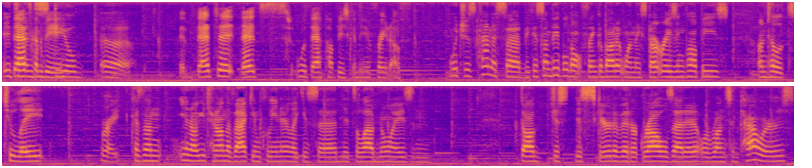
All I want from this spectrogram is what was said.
It's that's gonna be instilled, uh, that's it. That's what that puppy's gonna be afraid of. which is kind of sad because some people don't think about it when they start raising puppies until it's too late. Right. Because then, you know, you turn on the vacuum cleaner, like you said, and it's a loud noise, and dog just is scared of it or growls at it or runs and cowers.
